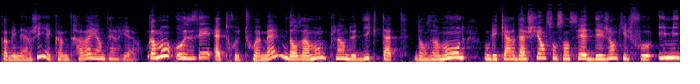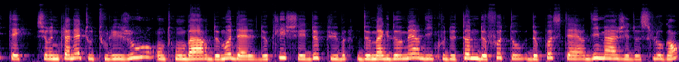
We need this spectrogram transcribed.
comme énergie et comme travail intérieur. Comment oser être toi-même dans un monde plein de dictates? Dans un monde où les Kardashians sont censés être des gens qu'il faut imiter Sur une planète où tous les jours on te bombarde de modèles, de clichés, de pubs, de McDo merdiques ou de tonnes de photos, de posters, d'images et de slogans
